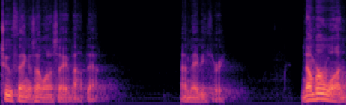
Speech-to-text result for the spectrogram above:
two things I want to say about that. And maybe three. Number one,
